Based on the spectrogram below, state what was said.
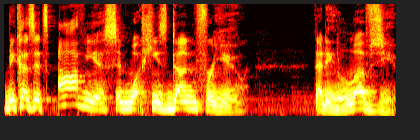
because it's obvious in what he's done for you that he loves you.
